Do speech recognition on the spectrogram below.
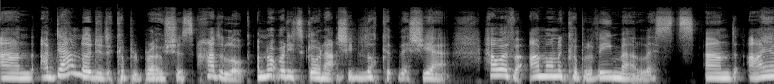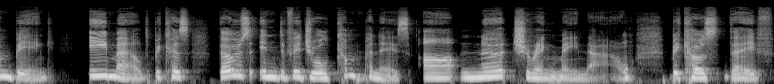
And I've downloaded a couple of brochures, had a look. I'm not ready to go and actually look at this yet. However, I'm on a couple of email lists and I am being emailed because those individual companies are nurturing me now because they've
